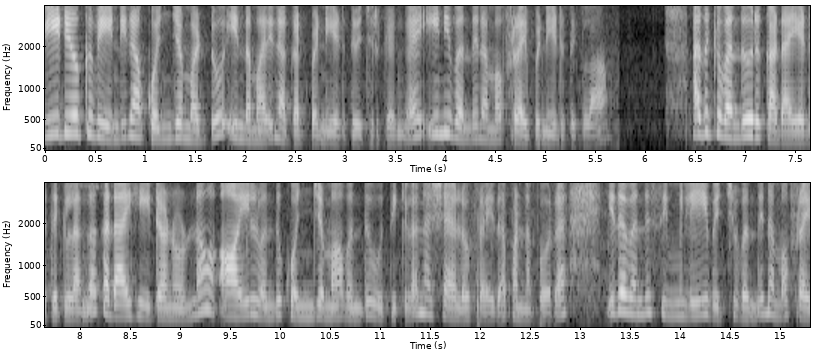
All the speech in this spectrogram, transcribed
வீடியோக்கு வேண்டி நான் கொஞ்சம் மட்டும் இந்த மாதிரி நான் கட் பண்ணி எடுத்து வச்சுருக்கேங்க. இனி வந்து நம்ம ஃப்ரை பண்ணி எடுத்துக்கலாம். அதுக்கு வந்து ஒரு கடாய் எடுத்துக்கலாங்க. கடாய் ஹீட் ஆனோடனா ஆயில் வந்து கொஞ்சமாக வந்து ஊற்றிக்கலாம் நான் ஷேலோ ஃப்ரை தான் பண்ண போகிறேன் இதை வந்து சிம்மிலேயே வச்சு வந்து நம்ம ஃப்ரை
